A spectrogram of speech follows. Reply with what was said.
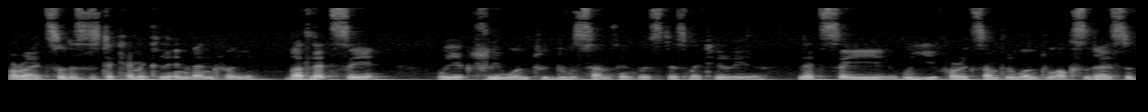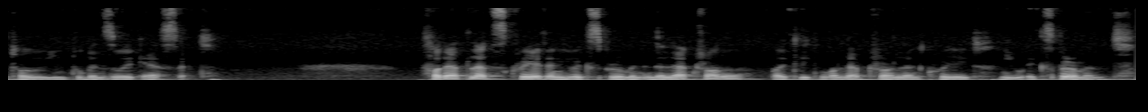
Alright, so this is the chemical inventory, but let's say we actually want to do something with this material. Let's say we, for example, want to oxidize the toluene to benzoic acid. For that, let's create a new experiment in the lab by clicking on lab and create new experiment.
